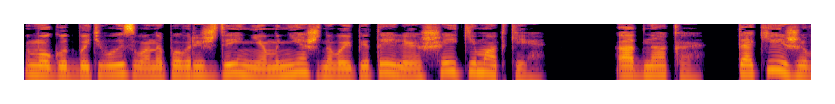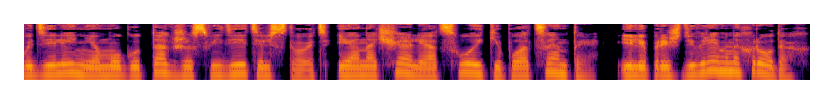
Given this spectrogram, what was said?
могут быть вызваны повреждением нежного эпителия шейки матки. Однако, Такие же выделения могут также свидетельствовать и о начале отслойки плаценты или преждевременных родах.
